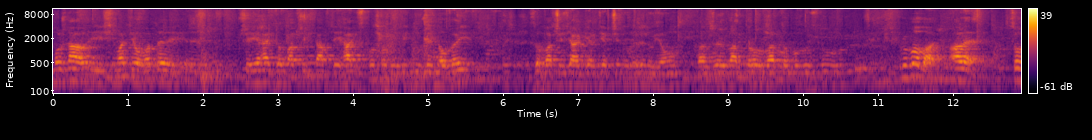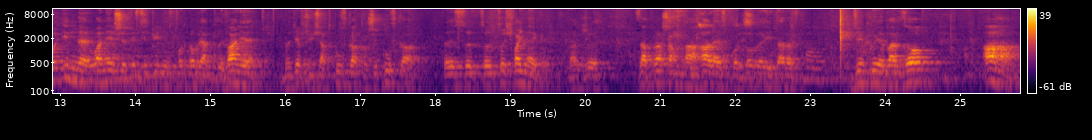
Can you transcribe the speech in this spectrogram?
można, jeśli macie ochotę, e, przyjechać, zobaczyć tam w tej hali sportowej, tej dużej nowej, zobaczyć jak, jak dziewczyny trenują. Także warto, warto po prostu spróbować. Ale są inne, ładniejsze dyscypliny sportowe jak pływanie, do dziewczyn siatkówka, koszykówka. To jest coś fajnego. Także zapraszam na halę sportowe i teraz dziękuję bardzo. Aha,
